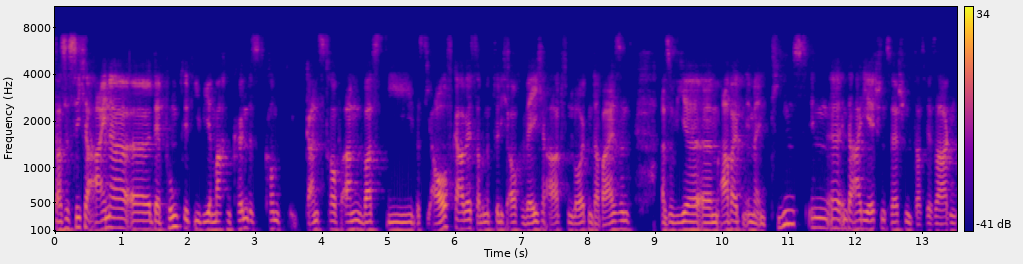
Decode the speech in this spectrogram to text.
Das ist sicher einer äh, der Punkte, die wir machen können. Das kommt ganz drauf an, was die, was die Aufgabe ist, aber natürlich auch, welche Art von Leuten dabei sind. Also wir ähm, arbeiten immer in Teams in, äh, in der Ideation Session, dass wir sagen,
